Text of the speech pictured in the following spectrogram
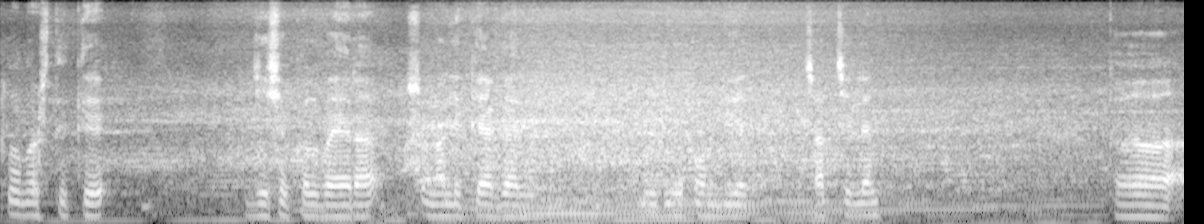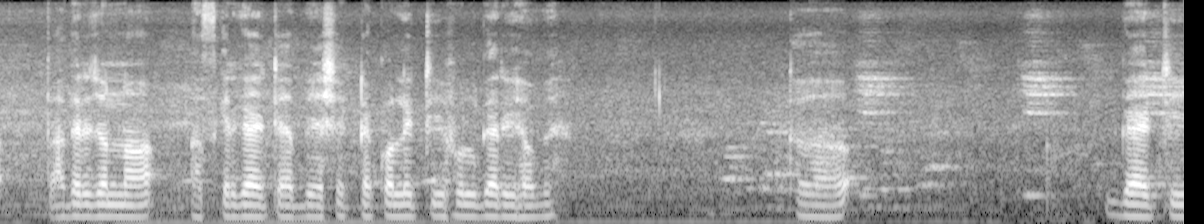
প্রবাস থেকে যে সকল ভাইয়েরা সোনালিকা গাড়ি ভিডিও ফোন দিয়ে চাচ্ছিলেন, তো তাদের জন্য আজকের গাড়িটা বেশ একটা কোয়ালিটি ফুল গাড়ি হবে। তো গাড়িটি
